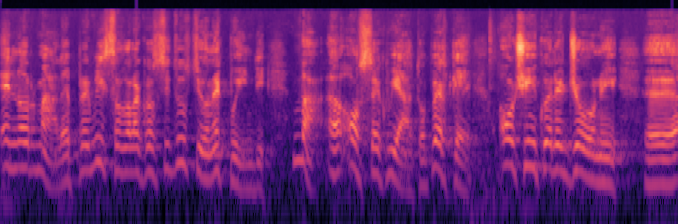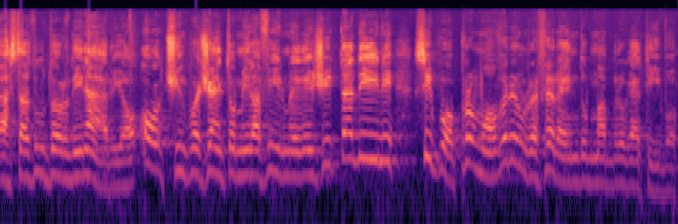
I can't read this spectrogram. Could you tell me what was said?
è normale, è previsto dalla Costituzione e quindi va eh, ossequiato. Perché? O 5 regioni eh, a statuto ordinario o 500.000 firme dei cittadini si può promuovere un referendum abrogativo.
